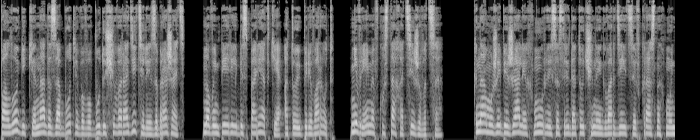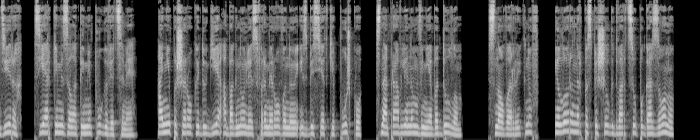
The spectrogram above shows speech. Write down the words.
По логике, надо заботливого будущего родителя изображать. Но в империи беспорядки, а то и переворот. Не время в кустах отсиживаться. К нам уже бежали хмурые сосредоточенные гвардейцы в красных мундирах с яркими золотыми пуговицами. Они по широкой дуге обогнули сформированную из беседки пушку с направленным в небо дулом. Снова рыкнув, и Лоренер поспешил к дворцу по газону,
